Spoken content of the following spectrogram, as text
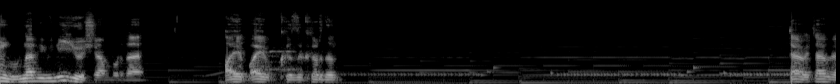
Bunlar birbirini yiyor şu an burada. Ayıp ayıp kızı kırdın. Tabi tabi.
